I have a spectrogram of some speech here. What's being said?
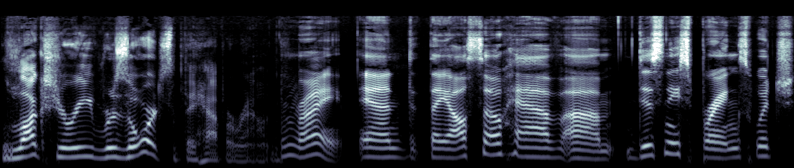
luxury resorts that they have around. Right. And they also have um, Disney Springs, which,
